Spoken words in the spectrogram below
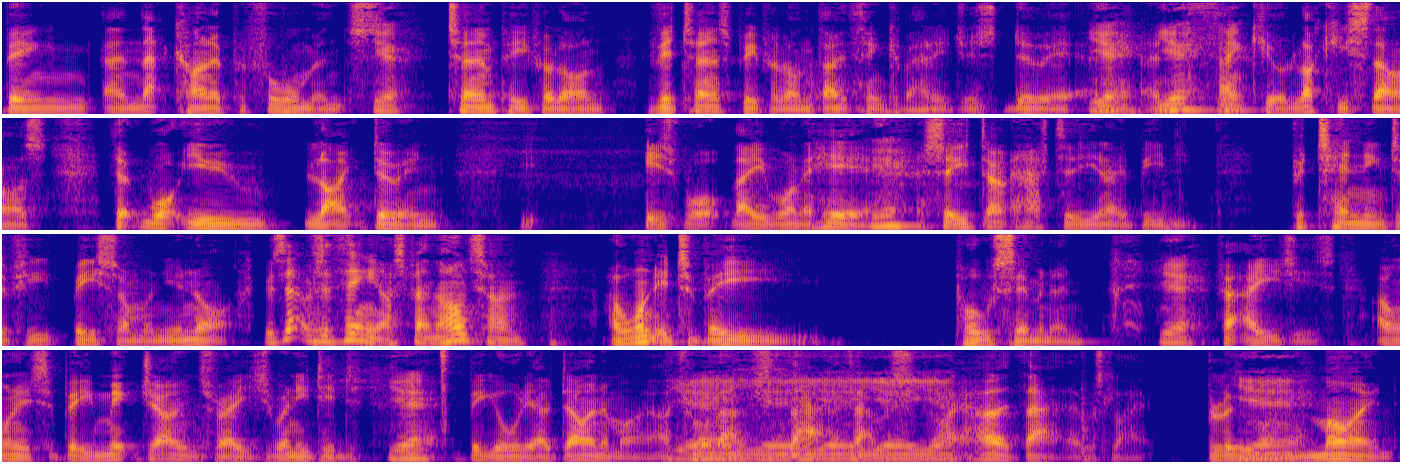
being, and that kind of performance Yeah. turn people on. If it turns people on, don't think about it. Just do it. Yeah, and yeah, thank your lucky stars that what you like doing is what they want to hear. Yeah. So you don't have to, you know, be pretending to be someone you're not. Because that was the thing. I spent the whole time, I wanted to be Paul Simonon Yeah. for ages. I wanted to be Mick Jones for ages when he did Yeah. Big Audio Dynamite. I Yeah, thought that was yeah, that. yeah, that was. yeah, yeah. I heard that. That was like blew Yeah. my mind.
